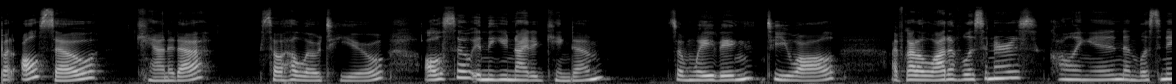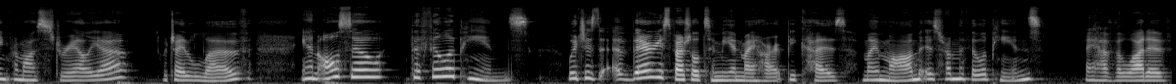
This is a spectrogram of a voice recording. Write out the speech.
but also Canada. So, hello to you. Also in the United Kingdom. So, I'm waving to you all. I've got a lot of listeners calling in and listening from Australia, which I love, and also the Philippines, which is very special to me in my heart because my mom is from the Philippines. I have a lot of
